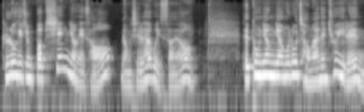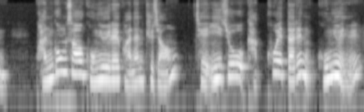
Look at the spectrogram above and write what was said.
근로기준법 시행령에서 명시를 하고 있어요. 대통령령으로 정하는 휴일은 관공서 공휴일에 관한 규정 제2조 각 호에 따른 공휴일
